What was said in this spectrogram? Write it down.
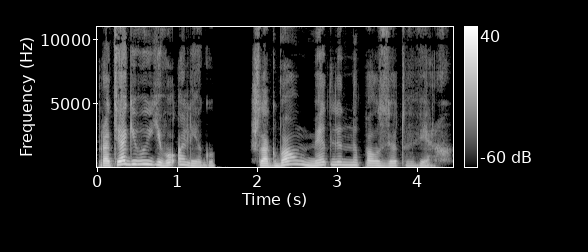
Протягиваю его Олегу. Шлагбаум медленно ползет вверх.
